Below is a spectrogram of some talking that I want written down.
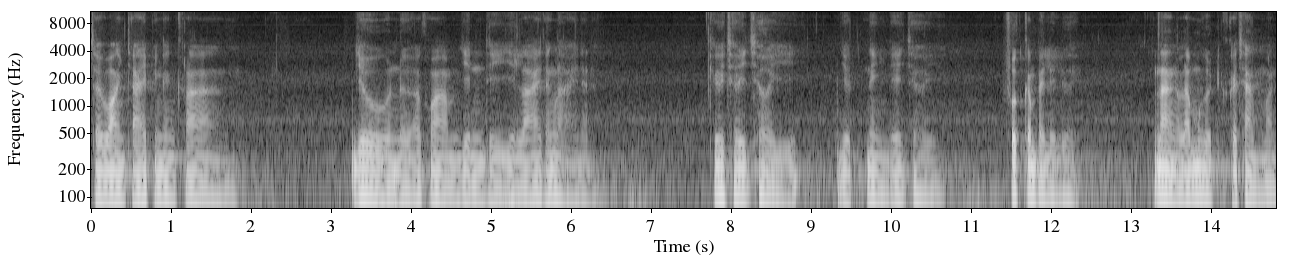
โดยวางใจให้เป็นกลางกลาง อยู่เหนือความยินดียินร้ายทั้งหลายนะั่นคือเฉยเฉยหยุดนิ่งเฉยเฉยฝึกกันไปเรื่อยๆ นั่งแล้วมืดก็ช่างมัน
